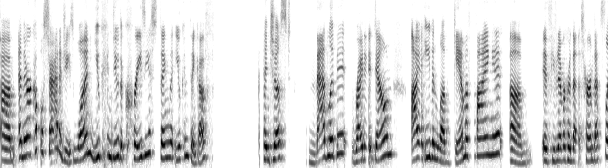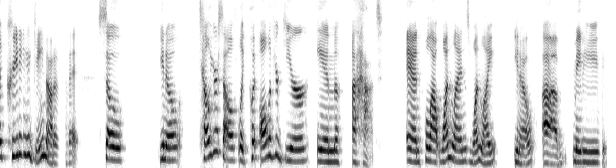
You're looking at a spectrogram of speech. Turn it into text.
um, and there are a couple strategies. One you can do the craziest thing that you can think of and just mad lib it write it down. I even love gamifying it. Um, if you've never heard that term that's like creating a game out of it. So you know, tell yourself, like, put all of your gear in a hat and pull out one lens, one light, you know, um, maybe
